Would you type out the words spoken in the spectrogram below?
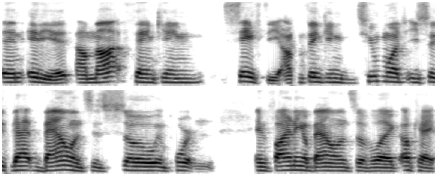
an idiot. I'm not thinking safety. I'm thinking too much. You say that balance is so important. and finding a balance of like, okay,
